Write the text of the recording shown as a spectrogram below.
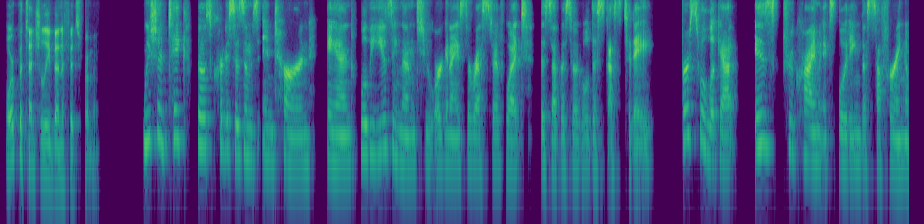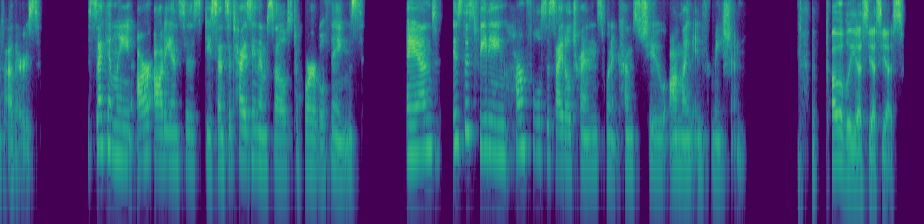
or potentially benefits from it we should take those criticisms in turn and we'll be using them to organize the rest of what this episode will discuss today. First, we'll look at is true crime exploiting the suffering of others? Secondly, are audiences desensitizing themselves to horrible things? And is this feeding harmful societal trends when it comes to online information? Probably yes, yes, yes.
